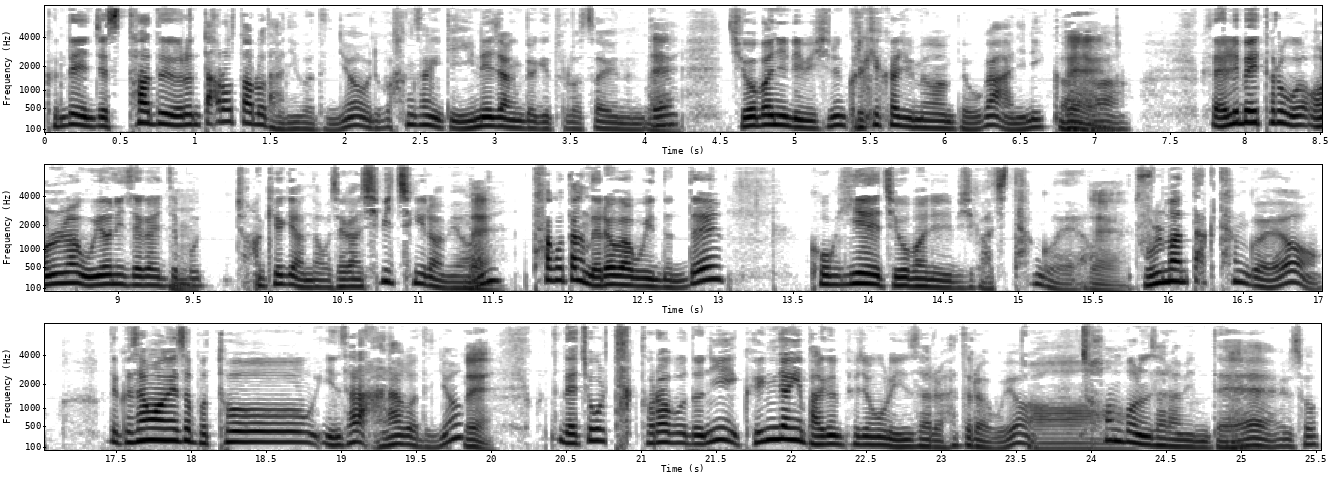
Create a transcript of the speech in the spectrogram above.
근데 이제 스타들은 따로따로 다니거든요. 그리고 항상 이렇게 인의 장벽이 둘러싸여 있는데 네. 지오바니 리비시는 그렇게까지 유명한 배우가 아니니까. 네. 그래서 엘리베이터로 어느 날 우연히 제가 이제 음. 뭐 정확히 기억이 안 나고 제가 한 12층이라면 네. 타고 딱 내려가고 있는데 거기에 지오바니 리비시가 같이 탄 거예요. 네. 둘만 딱 탄 거예요. 근데 그 상황에서 보통 인사를 안 하거든요. 네. 근데 내 쪽을 탁 돌아보더니 굉장히 밝은 표정으로 인사를 하더라고요. 아. 처음 보는 사람인데 네. 그래서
